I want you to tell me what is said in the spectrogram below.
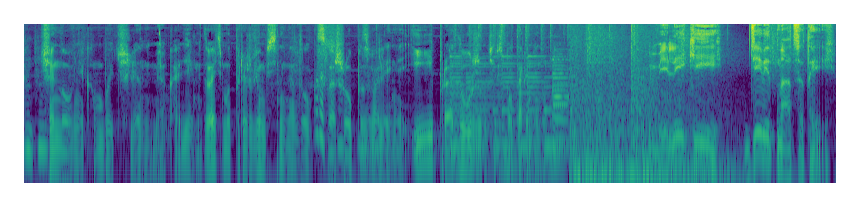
Мгм. чиновникам быть членами Академии. Давайте мы прервемся ненадолго, с Хорошо. вашего позволения, и продолжим через полторы минуты. Великий девятнадцатый.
